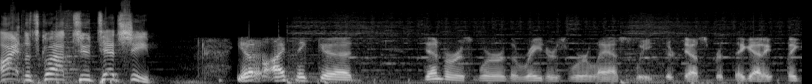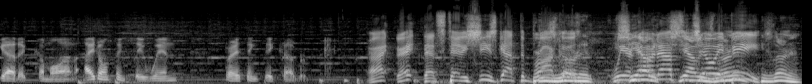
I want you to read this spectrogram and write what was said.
All right, let's go out to Ted Shee. You know, I think uh, Denver is where the Raiders were last week. They're desperate. They got to they got to come on. I don't think they win, but I think they cover. All right, great. That's Teddy. She's got the Broncos. We are See how- going out to how he's Joey? B. He's learning.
